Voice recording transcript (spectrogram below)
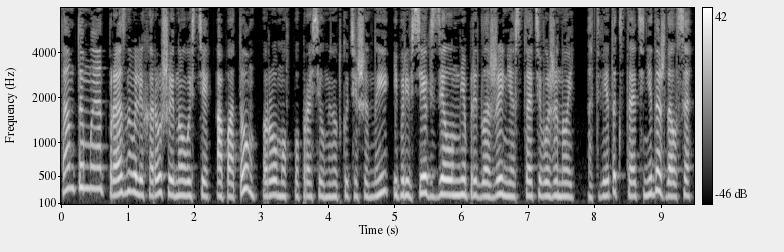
Там-то мы отпраздновали хорошие новости, а потом Ромов попросил минутку тишины и при всех сделал мне предложение стать его женой. Ответа, кстати, не дождался.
